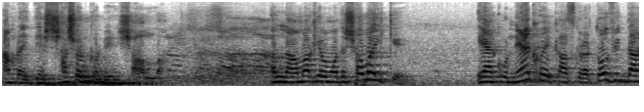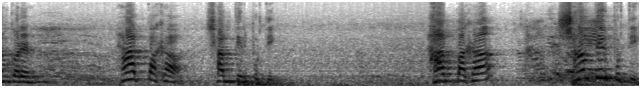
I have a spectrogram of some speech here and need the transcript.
আমরা এই দেশ শাসন করব ইনশাআল্লাহ। আল্লাহ আমাকে আমাদের সবাইকে এক ও ন্যাক হয়ে কাজ করার তৌফিক দান করেন। হাত পাখা শান্তির প্রতীক। হাত পাখা শান্তির প্রতীক।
